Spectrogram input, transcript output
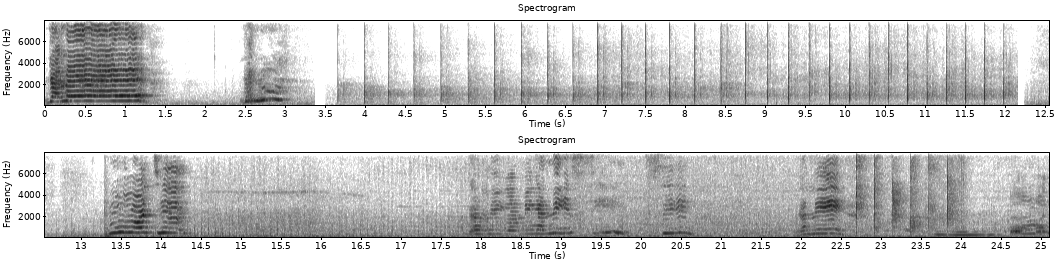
¡Gané! ¡Ganó! ¡No manches! Gané, gané, gané, sí, sí. Gané. Oh.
